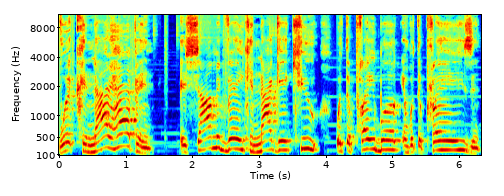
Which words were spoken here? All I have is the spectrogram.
what cannot happen is Sean McVay cannot get cute with the playbook and with the plays and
